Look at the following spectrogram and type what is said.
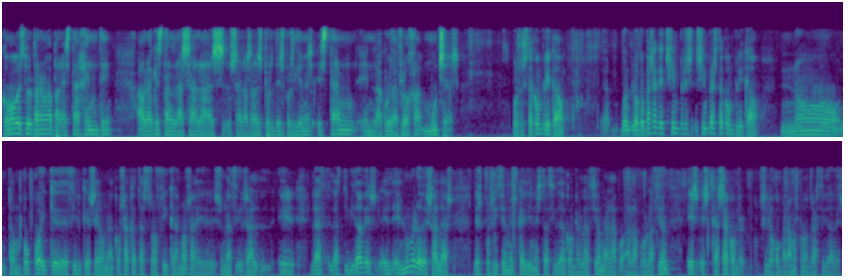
¿Cómo ves tú el panorama para esta gente, ahora que están las salas, o sea, las salas de exposiciones están en la cuerda floja, muchas? Pues está complicado. Eh, lo que pasa es que siempre, siempre está complicado. No, tampoco hay que decir que sea una cosa catastrófica, ¿no? O sea, es una, o el- la, la actividad, es- el, el número de salas de exposiciones que hay en esta ciudad con relación a la, a la población es escasa con si lo comparamos con otras ciudades.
